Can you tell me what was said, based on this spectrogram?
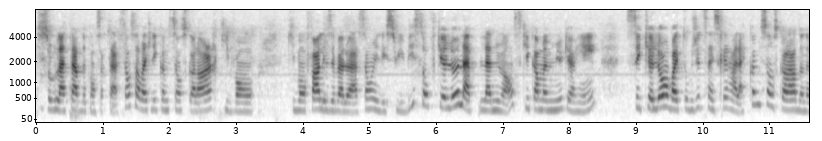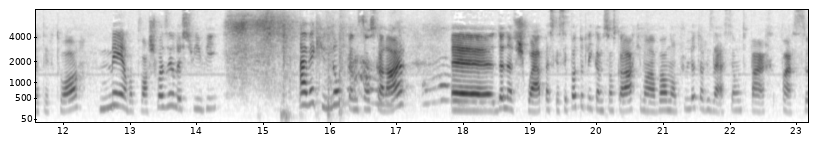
sur la table de concertation. Ça va être les commissions scolaires qui vont, qui vont faire les évaluations et les suivis. Sauf que là, la nuance, qui est quand même mieux que rien, c'est que là, on va être obligé de s'inscrire à la commission scolaire de notre territoire, mais on va pouvoir choisir le suivi avec une autre commission scolaire euh, de notre choix, parce que c'est pas toutes les commissions scolaires qui vont avoir non plus l'autorisation de faire, faire ça,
